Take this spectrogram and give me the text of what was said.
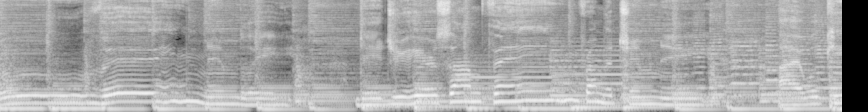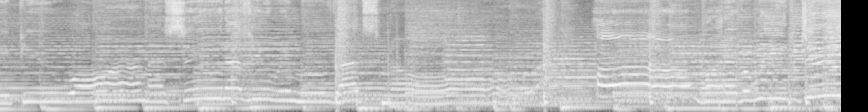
Moving nimbly. Did you hear something from the chimney? I will keep you warm as soon as you remove that snow. Oh, whatever we do,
